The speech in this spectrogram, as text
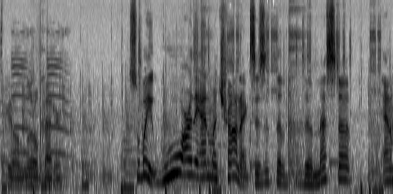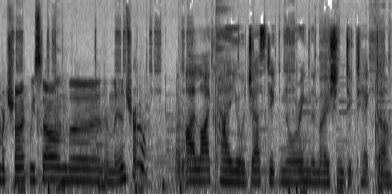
feel a little better. So wait, who are the animatronics? Is it the the messed up animatronic we saw in the in the intro? I like how you're just ignoring the motion detector.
